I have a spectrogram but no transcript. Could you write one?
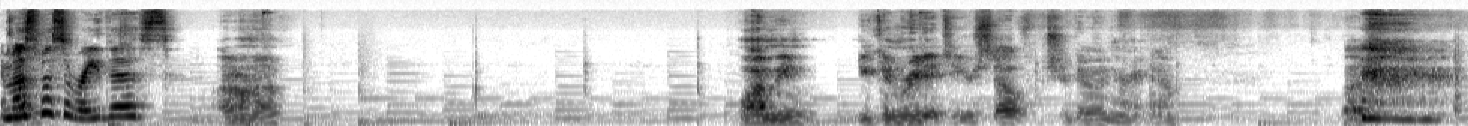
Am I supposed to read this? I don't know. Well, I mean, you can read it to yourself, what you're doing right now. But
